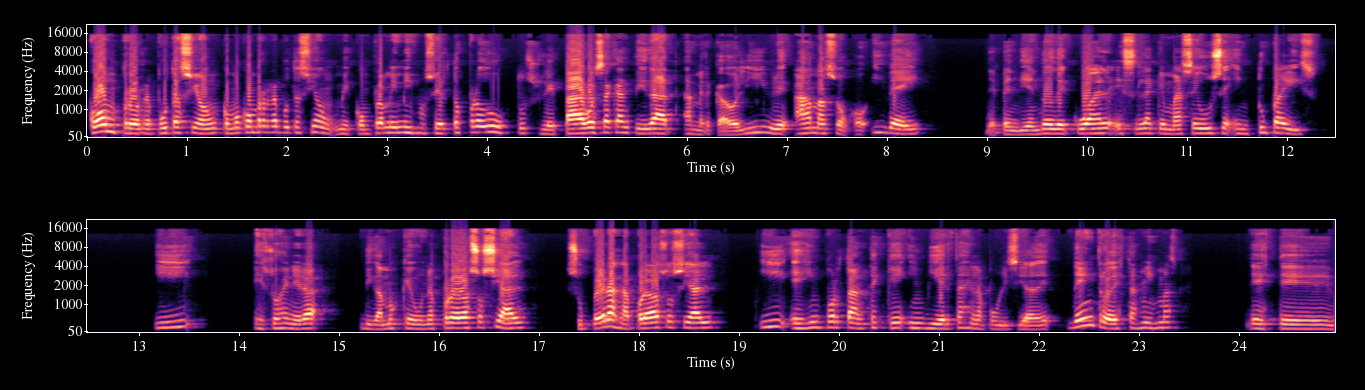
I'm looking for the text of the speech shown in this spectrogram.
compro reputación. ¿Cómo compro reputación? Me compro a mí mismo ciertos productos, le pago esa cantidad a Mercado Libre, Amazon o eBay dependiendo de cuál es la que más se use en tu país. Y eso genera, digamos que una prueba social, superas la prueba social y es importante que inviertas en la publicidad dentro de estas mismas este,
